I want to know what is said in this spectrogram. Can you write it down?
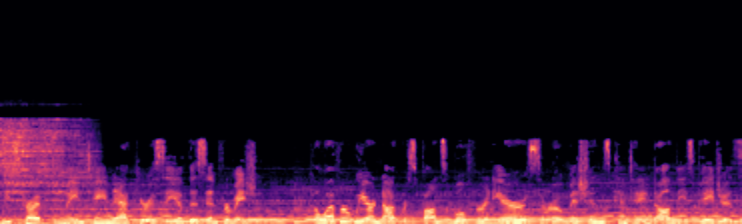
We strive to maintain accuracy of this information. However, we are not responsible for any errors or omissions contained on these pages.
